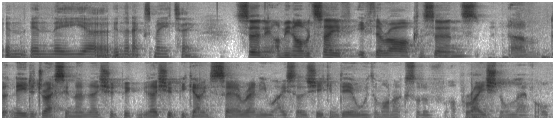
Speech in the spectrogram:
in, in, the, uh, in the next meeting? Certainly. I mean, I would say if, if there are concerns um, that need addressing, then they should be they should be going to Sarah anyway, so that she can deal with them on a sort of operational level.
